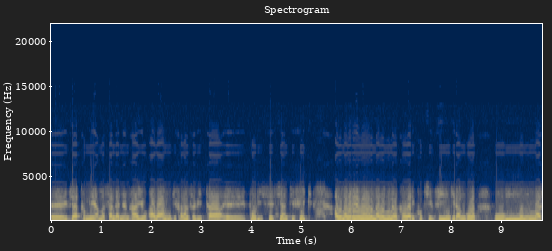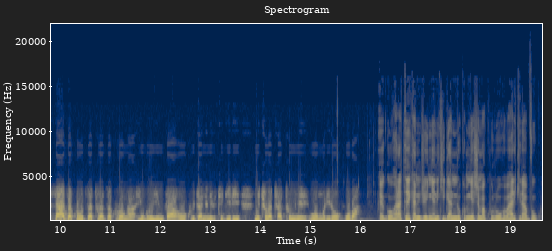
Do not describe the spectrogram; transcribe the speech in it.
eh, ibyatumye amasanganya nk'ayo aba mu gifaransa bita eh, police scientifique abo nabo rero nabo nyine bakaba bari ku kivingira ngo mu masaza kuza turaza kuronka inkuru y'imvaho ku bijyanye n'ibitigiri n'icyo bacatumye uwo muriro uba ego haratekanije nyine ikiganiro ku mweshamakuru haba hari kiravugwa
